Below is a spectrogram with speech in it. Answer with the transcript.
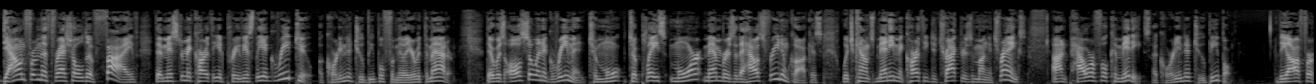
down from the threshold of five that Mr. McCarthy had previously agreed to, according to two people familiar with the matter. There was also an agreement to to place more members of the House Freedom Caucus, which counts many McCarthy detractors among its ranks, on powerful committees, according to two people. The offer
